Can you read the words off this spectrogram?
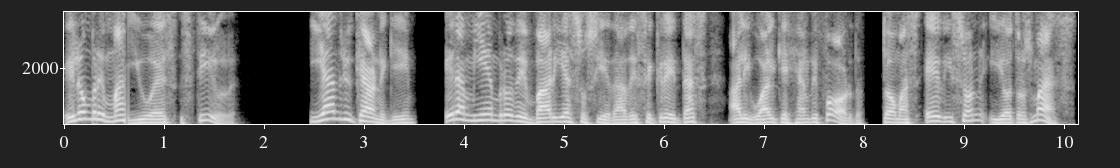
el hombre más US Steel y Andrew Carnegie era miembro de varias sociedades secretas, al igual que Henry Ford, Thomas Edison y otros más.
